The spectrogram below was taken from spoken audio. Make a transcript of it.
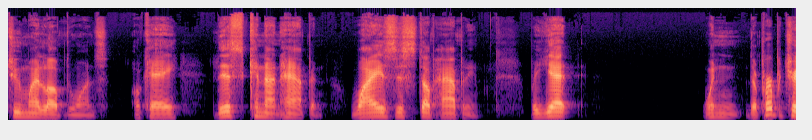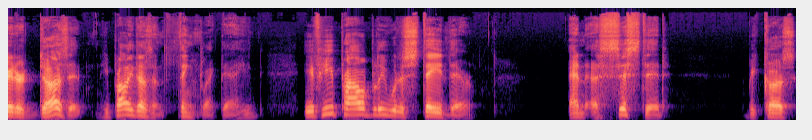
to my loved ones. Okay? This cannot happen. Why is this stuff happening? But yet, when the perpetrator does it, he probably doesn't think like that. He, if he probably would have stayed there and assisted because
